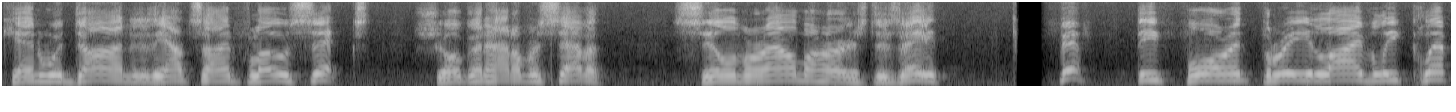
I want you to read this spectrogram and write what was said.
Kenwood Dawn to the outside flow sixth. Shogun Hanover seventh. Silver Almahurst is eighth. 54 and 3 lively clip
